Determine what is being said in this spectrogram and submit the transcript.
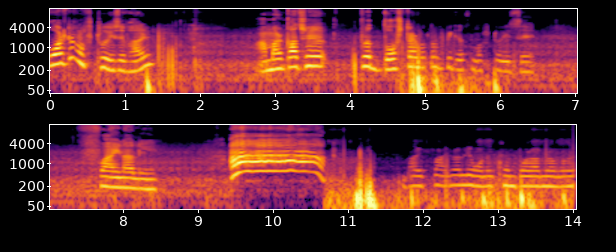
কলটা নষ্ট হয়েছে ভাই। আমার কাছে পুরো দশটার মতন পিকাক্স নষ্ট হয়েছে। ফাইনালি ভাই ফাইনালি অনেকক্ষণ পর আমি আমার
